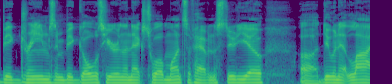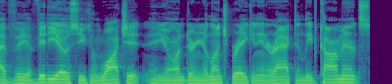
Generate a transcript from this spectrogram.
big dreams and big goals here in the next 12 months of having a studio, uh, doing it live via video so you can watch it you know, during your lunch break and interact and leave comments.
